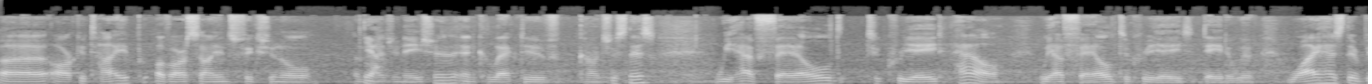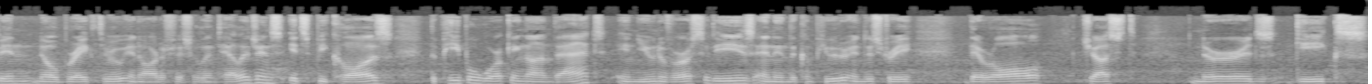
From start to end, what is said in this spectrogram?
uh, archetype of our science fictional Yeah. imagination and collective consciousness. We have failed to create HAL. We have failed to create Data. Why has there been no breakthrough in artificial intelligence? It's because the people working on that in universities and in the computer industry, they're all just nerds, geeks,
